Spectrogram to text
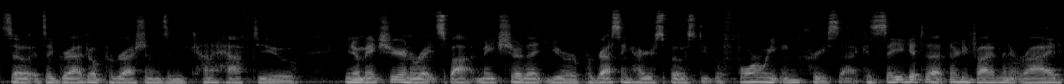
So it's a gradual progressions, and you kind of have to, you know, make sure you're in the right spot. Make sure that you're progressing how you're supposed to before we increase that. Because say you get to that 35 minute ride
